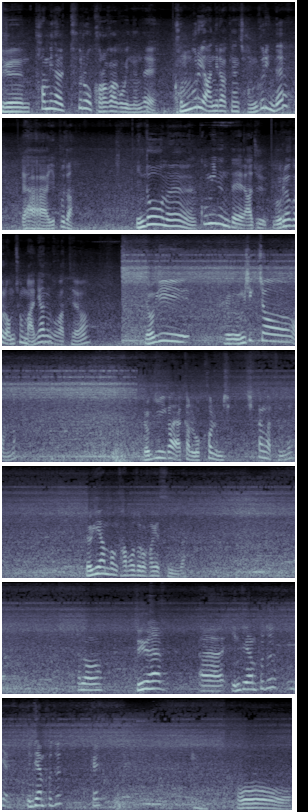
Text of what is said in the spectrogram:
지금 터미널 2로 걸어가고 있는데 건물이 아니라 그냥 정글인데? 야 이쁘다 인도는 꾸미는데 아주 노력을 엄청 많이 하는 것 같아요 여기 그 음식점 없나? 여기가 약간 로컬 음식 식당 같은데? 여기 한번 가보도록 하겠습니다 Hello Do you have uh, Indian food? Indian. Indian food? Okay. Oh.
